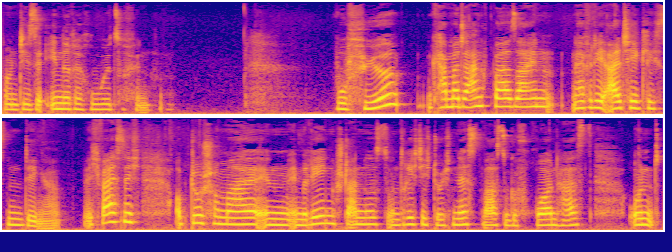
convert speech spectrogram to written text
und diese innere Ruhe zu finden. Wofür kann man dankbar sein? Ja, für die alltäglichsten Dinge. Ich weiß nicht, ob du schon mal in, im Regen standest und richtig durchnässt warst und gefroren hast. Und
